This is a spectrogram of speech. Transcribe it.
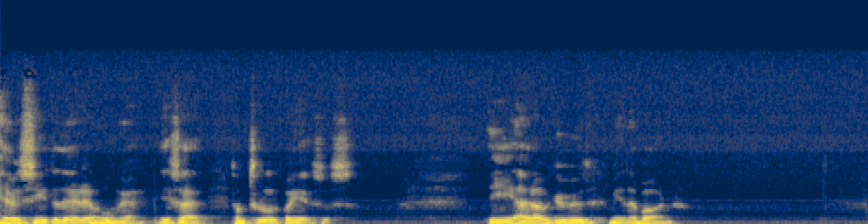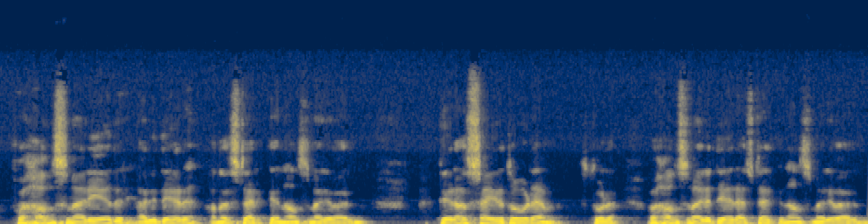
Jeg vil si til dere unge især som tror på Jesus. De er av Gud, mine barn. For Han som er i eder, er i dere. Han er sterkere enn han som er i verden. Dere har seiret over dem, står det. For Han som er i dere, er sterkere enn han som er i verden.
